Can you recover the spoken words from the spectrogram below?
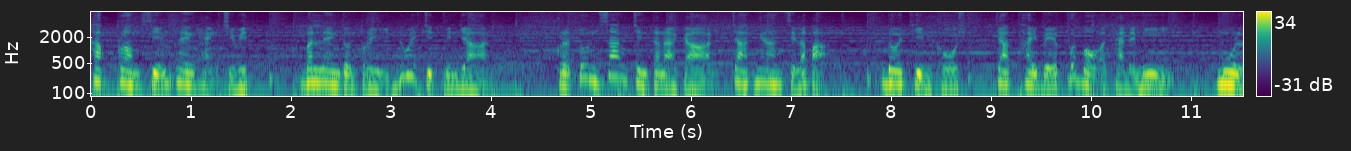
ขับกล่อมเสียงเพลงแห่งชีวิต บรรเลงดนตรีด้วยจิตวิญญาณ กระตุ้นสร้างจินตนาการจากงานศิลปะ โดยทีมโค้ชจากไทยเบฟฟุตบอลอะคาเดมีมูล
